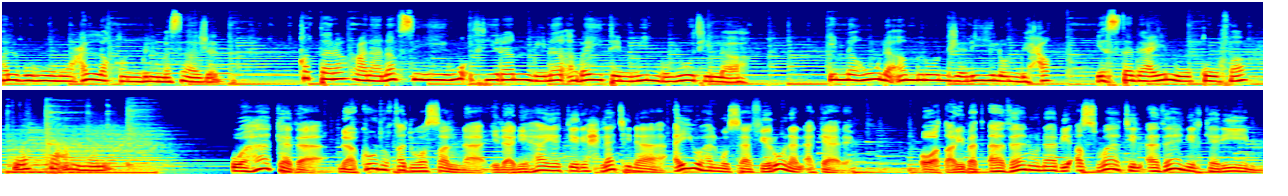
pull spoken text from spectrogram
قلبه معلق بالمساجد. قدر على نفسه مؤثرا بناء بيت من بيوت الله. إنه لأمر جليل بحق يستدعي الوقوف والتأمل. وهكذا نكون قد وصلنا إلى نهاية رحلتنا أيها المسافرون الأكارم. وطربت آذاننا بأصوات الأذان الكريم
